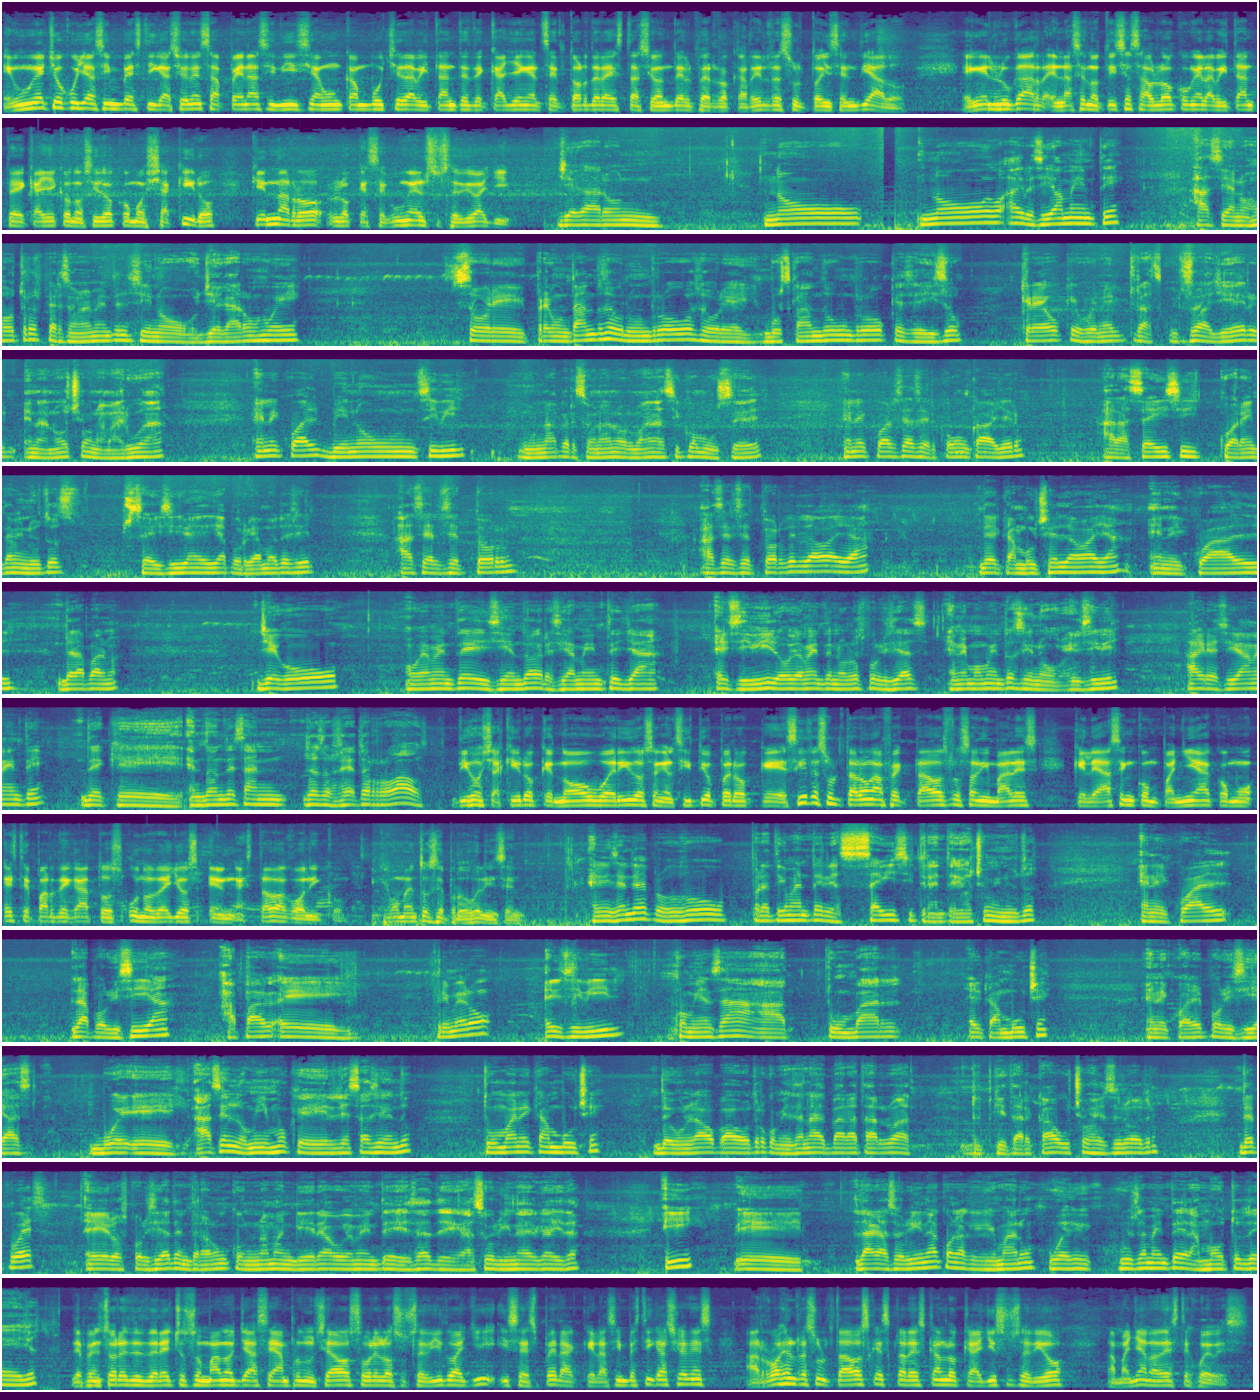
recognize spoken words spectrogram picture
En un hecho cuyas investigaciones apenas inician, un cambuche de habitantes de calle en el sector de la estación del ferrocarril resultó incendiado. En el lugar, Enlace Noticias habló con el habitante de calle conocido como Shakiro, quien narró lo que según él sucedió allí. Llegaron no, no agresivamente hacia nosotros personalmente, sino llegaron fue sobre, preguntando sobre un robo, sobre buscando un robo que se hizo, creo que fue en el transcurso de ayer, en la noche o en la madrugada en el cual vino un civil, una persona normal así como ustedes, en el cual se acercó un caballero a las 6 y 40 minutos, 6 y media podríamos decir, hacia el sector, hacia el sector del lado allá, del cambuche del lado allá, en el cual, de La Palma, llegó obviamente diciendo agresivamente ya el civil, obviamente no los policías en el momento, sino el civil, agresivamente de que en dónde están los objetos robados. Dijo Shakiro que no hubo heridos en el sitio, pero que sí resultaron afectados los animales que le hacen compañía, como este par de gatos, uno de ellos en estado agónico. ¿En qué momento se produjo el incendio? El incendio se produjo prácticamente a las 6 y 38 minutos, en el cual la policía apaga, eh, primero el civil comienza a tumbar el cambuche, en el cual el policía eh, hacen lo mismo que él está haciendo, tumban el cambuche de un lado para otro, comienzan a desbaratarlo, a quitar cauchos, eso y lo otro. Después eh, los policías entraron con una manguera, obviamente esas de gasolina delgadita, y eh, la gasolina con la que quemaron fue justamente de las motos de ellos. Defensores de derechos humanos ya se han pronunciado sobre lo sucedido allí y se espera que las investigaciones arrojen resultados que esclarezcan lo que allí sucedió la mañana de este jueves.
